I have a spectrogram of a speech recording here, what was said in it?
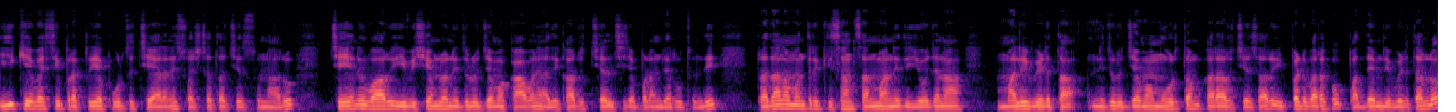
ఈ కేవైసీ ప్రక్రియ పూర్తి చేయాలని స్పష్టత చేస్తున్నారు. చేయని వారు ఈ విషయంలో నిధులు జమ కావని అధికారులు తేల్చి చెప్పడం జరుగుతుంది. ప్రధానమంత్రి కిసాన్ సన్మాన్ నిధి యోజన మలి విడత నిధులు జమ ముహూర్తం ఖరారు చేశారు. ఇప్పటి వరకు పద్దెనిమిది విడతల్లో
